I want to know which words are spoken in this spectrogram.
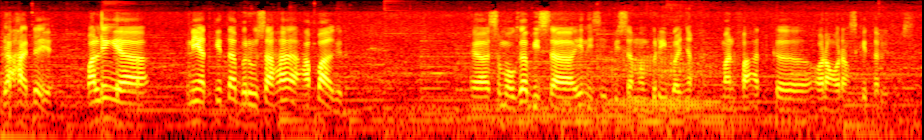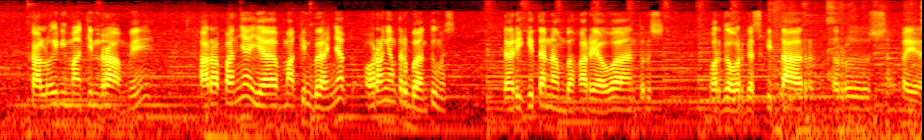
nggak ada ya. Paling ya niat kita berusaha apa gitu. Ya semoga bisa ini sih bisa memberi banyak manfaat ke orang-orang sekitar itu. Kalau ini makin rame, harapannya ya makin banyak orang yang terbantu mas. Dari kita nambah karyawan, terus warga-warga sekitar, terus apa ya?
